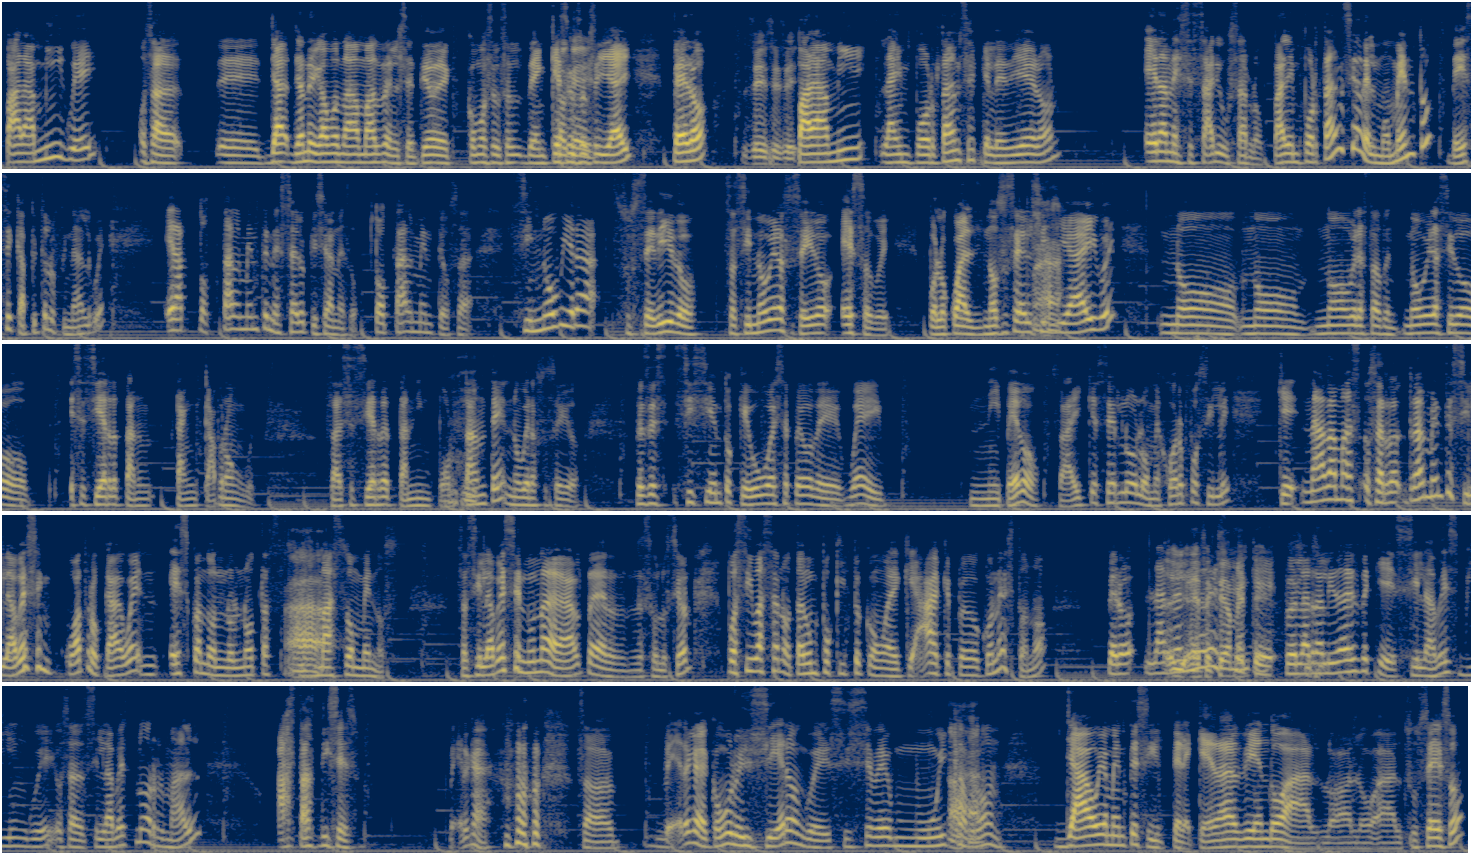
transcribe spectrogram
para mí, güey, o sea, eh, ya, ya no digamos nada más en el sentido de cómo se usa, de en qué se usa el CGI, pero para mí la importancia que le dieron era necesario usarlo. Para la importancia del momento de ese capítulo final, güey, era totalmente necesario que hicieran eso. Totalmente, o sea, si no hubiera sucedido, o sea, si no hubiera sucedido eso, güey, por lo cual no sucede el CGI, güey, no, no, no hubiera estado, no hubiera sido ese cierre tan, tan cabrón, güey. O sea, ese cierre tan importante no hubiera sucedido. Entonces, sí siento que hubo ese pedo de, güey, ni pedo. O sea, hay que hacerlo lo mejor posible. Que nada más, o sea, realmente si la ves en 4K, güey, es cuando lo notas ah. más o menos. O sea, si la ves en una alta resolución, pues sí vas a notar un poquito como de que, ah, qué pedo con esto, ¿no? Pero la realidad es de que, pero la realidad es de que si la ves bien, güey, o sea, si la ves normal, hasta dices, verga. o sea, verga, ¿cómo lo hicieron, güey? Sí se ve muy cabrón. Ya obviamente si te le quedas viendo al suceso,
